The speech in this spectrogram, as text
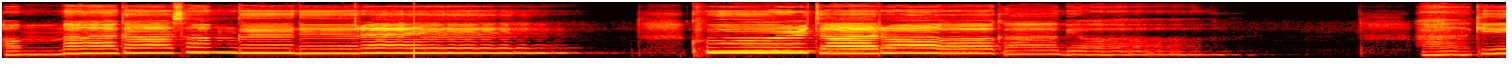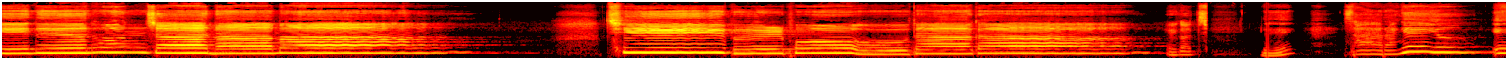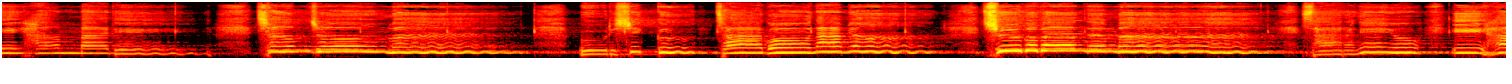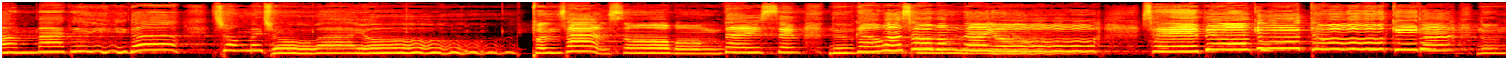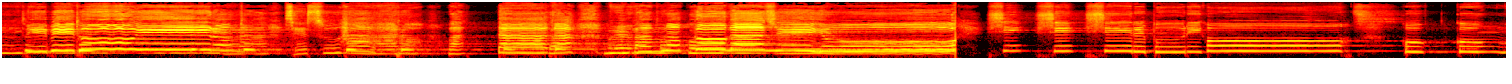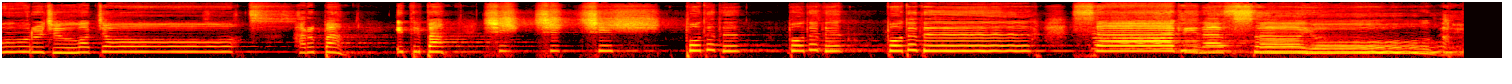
엄마가 섬 그늘에 굴 따러 가면 아기는 혼자 남아 집을 보다가 애가 집- 네. 사랑해요 이 한마디. 참 좋은 말. 우리 식구 자고 나면 주고받는 말. 사랑해요 이 한마디가 정말 좋아요. 산속 옹달샘 누가 와서 먹나요 세수하러 왔다가 물만 먹고 가지요. 씨, 씨, 씨를 뿌리고 꼭꼭 물을 주었죠. 하룻밤 이틀밤 쉬쉬쉬 보드득 보드득 보드득. 싹이 났어요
